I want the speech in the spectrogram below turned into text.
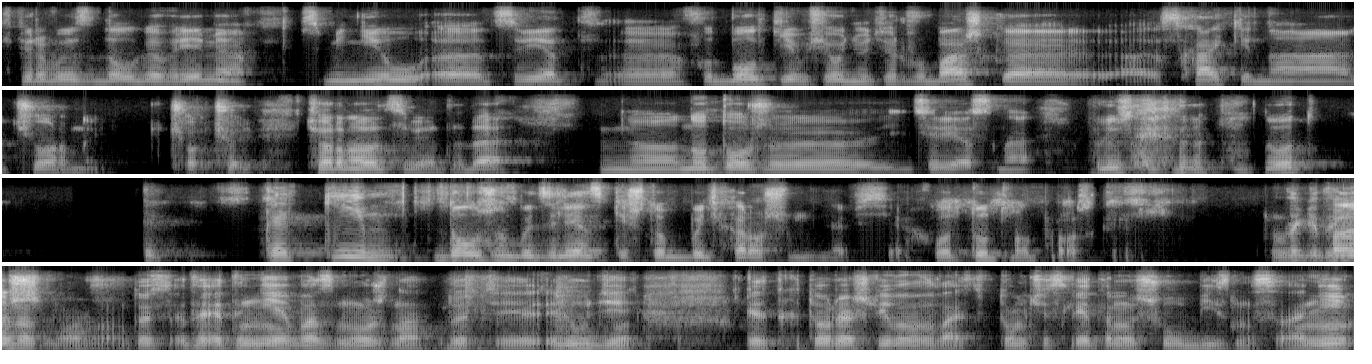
впервые за долгое время сменил э, цвет э, футболки, вообще у него теперь рубашка э, с хаки на черный, чер, чер, черного цвета, да. Но, но тоже интересно. Плюс, ну вот каким должен быть Зеленский, чтобы быть хорошим для всех? Вот тут вопрос, конечно. Ну, так это невозможно. То есть это, это невозможно. То есть э, люди, которые шли во власть, в том числе там из шоу-бизнеса, они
